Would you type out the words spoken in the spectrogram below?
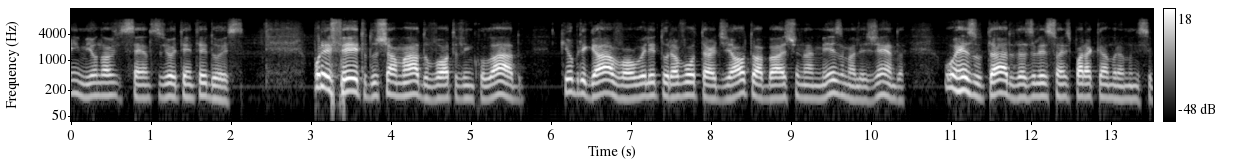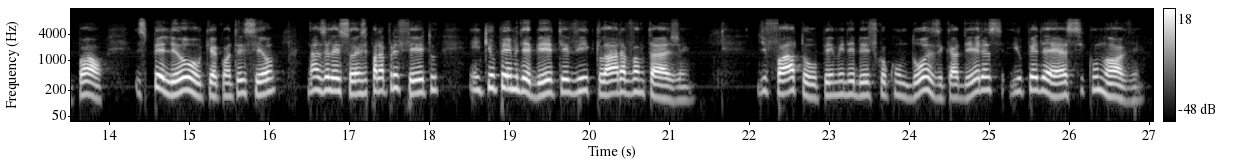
em 1982. Por efeito do chamado voto vinculado, que obrigava o eleitor a votar de alto a baixo na mesma legenda, o resultado das eleições para a Câmara Municipal espelhou o que aconteceu nas eleições para prefeito em que o PMDB teve clara vantagem. De fato, o PMDB ficou com 12 cadeiras e o PDS com 9.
